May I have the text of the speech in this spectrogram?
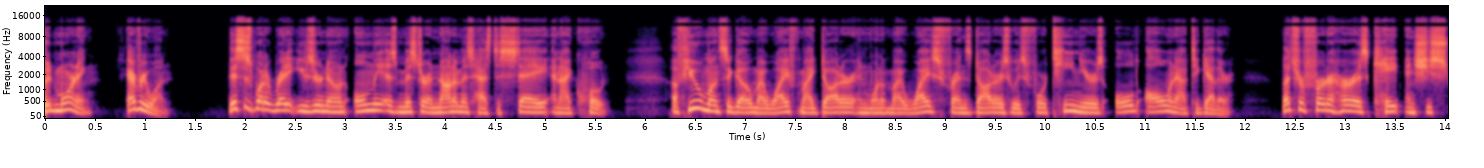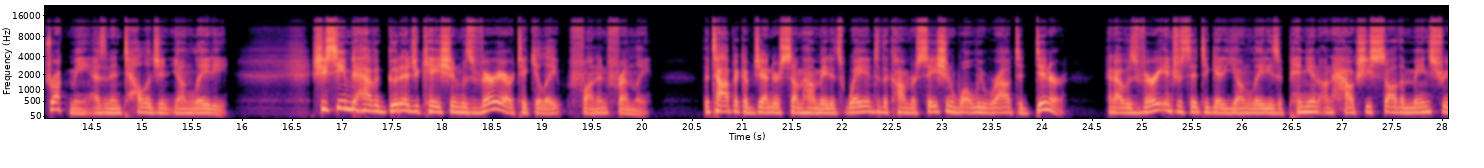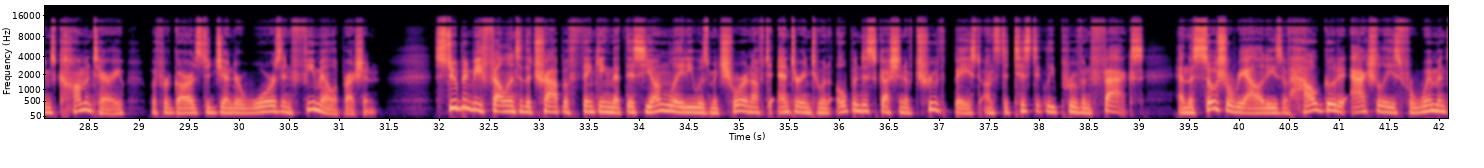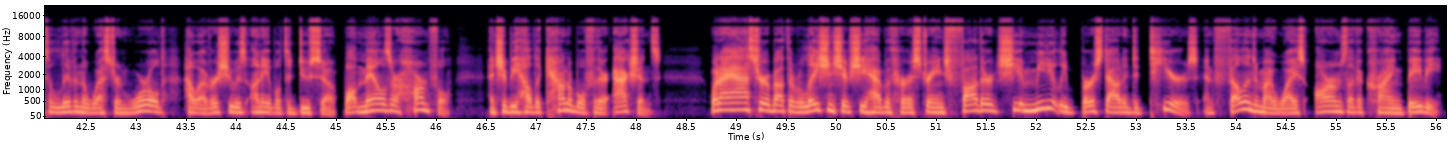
Good morning, everyone. This is what a Reddit user known only as Mr. Anonymous has to say, and I quote A few months ago, my wife, my daughter, and one of my wife's friend's daughters, who is 14 years old, all went out together. Let's refer to her as Kate, and she struck me as an intelligent young lady. She seemed to have a good education, was very articulate, fun, and friendly. The topic of gender somehow made its way into the conversation while we were out to dinner, and I was very interested to get a young lady's opinion on how she saw the mainstream's commentary with regards to gender wars and female oppression. Stupenby fell into the trap of thinking that this young lady was mature enough to enter into an open discussion of truth based on statistically proven facts and the social realities of how good it actually is for women to live in the Western world. However, she was unable to do so. While males are harmful and should be held accountable for their actions, when I asked her about the relationship she had with her estranged father, she immediately burst out into tears and fell into my wife's arms like a crying baby.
